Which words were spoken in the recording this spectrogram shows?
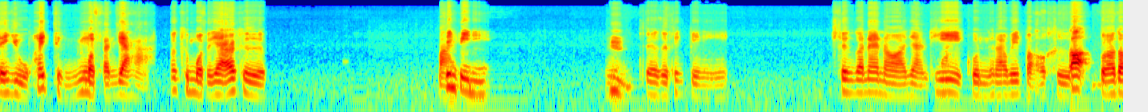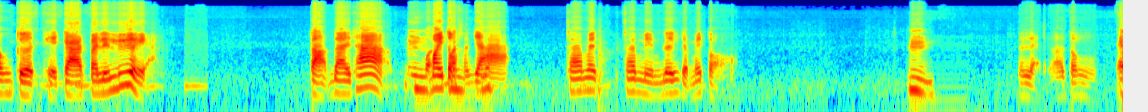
จะอยู่ให้ถึงหมดสัญญา ก็คือหมดสัญญาก็คือสิ้นปีนี้อืมก็คือสิ้นปีนี้ ซึ่งก็แน่นอนอย่างที่คุณธนวิทย์บอกก็คือก็ก็ต้องเกิดเหตุการณ์ไปเรื่อยๆอะตราบใดถ้าอืไม่ต่อมันสัญญา ถ้าไม่ถ้าเมมเรื่องจะไม่ต่อ อืมนั่นแหละ เราต้อง แต่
